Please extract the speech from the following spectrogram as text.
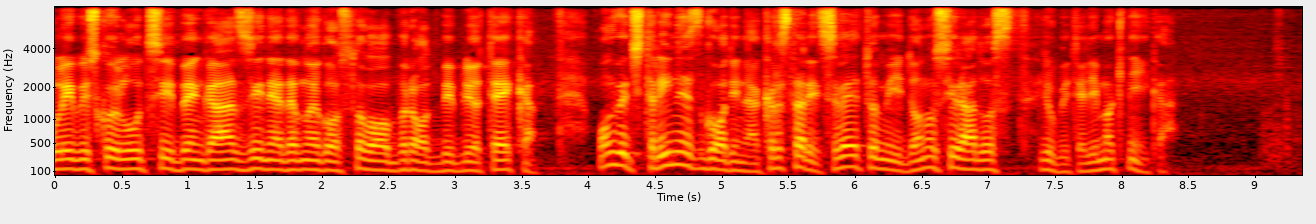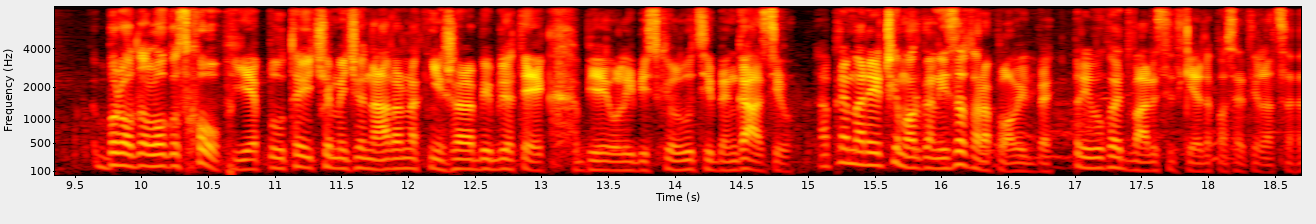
U libijskoj luci Bengazi nedavno je gostovao brod biblioteka. On već 13 godina krstari svetom i donosi radost ljubiteljima knjiga. Brod Logos Hope je plutajuća međunarodna knjižara biblioteka. Bio je u libijskoj luci Bengaziju, a prema rečima organizatora plovidbe privukao je 20.000 posetilaca.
